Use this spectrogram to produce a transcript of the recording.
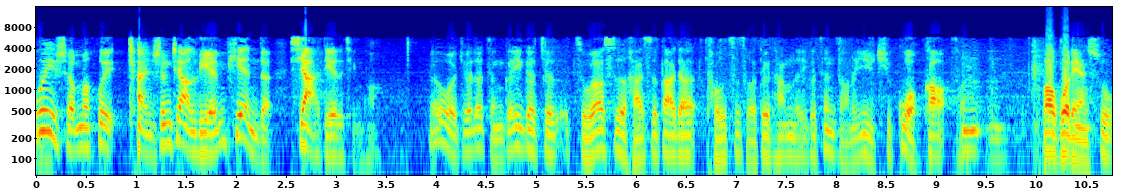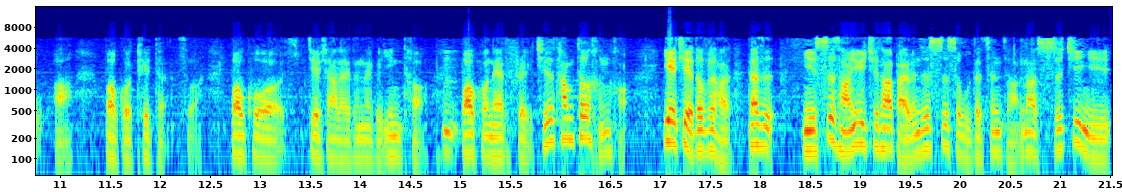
为什么会产生这样连片的下跌的情况？因为我觉得整个一个就主要是还是大家投资者对他们的一个增长的预期过高，是吧？嗯嗯。包括脸书啊，包括 Twitter 是吧？包括接下来的那个 Intel，嗯，包括 Netflix，其实他们都很好，业绩也都非常好。但是你市场预期它百分之四十五的增长，那实际你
